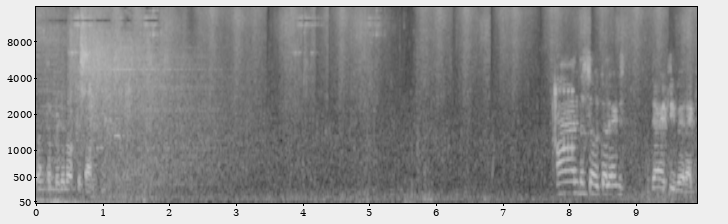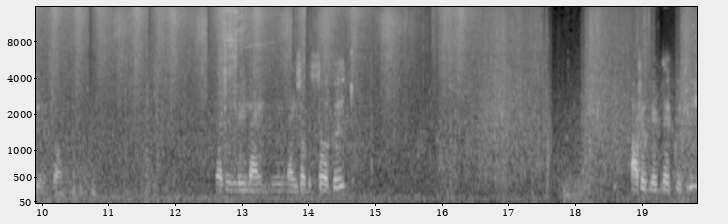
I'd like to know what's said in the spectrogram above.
Or the middle of the country. And the circle ends directly where I came from. That was really nice, really nice of the circle. Have to get there quickly.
